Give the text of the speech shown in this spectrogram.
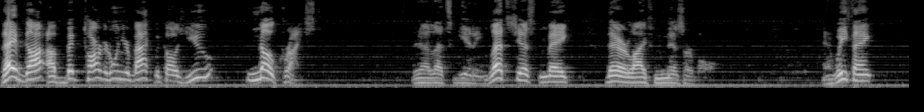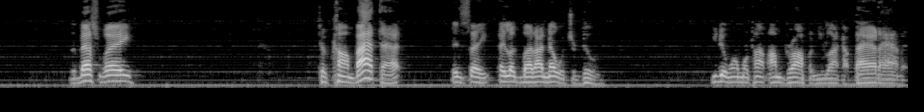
they've got a big target on your back because you know Christ. Yeah, let's get him. Let's just make their life miserable. And we think the best way to combat that is say, hey, look, bud, I know what you're doing. You do it one more time, I'm dropping you like a bad habit.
